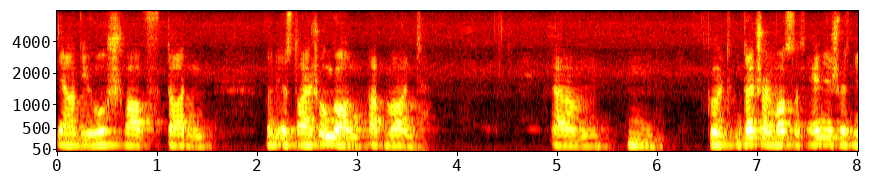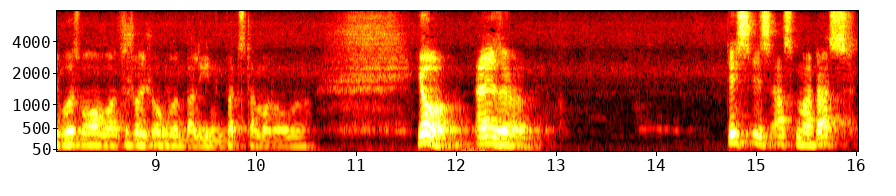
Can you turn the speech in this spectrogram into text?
der die Hochstraftaten von Österreich-Ungarn abmahnt. Ähm, hm. Gut, in Deutschland war es das ähnlich, ich weiß nicht, wo es war, aber sicherlich irgendwo in Berlin, Potsdam oder so. Jo, also, das ist erstmal das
